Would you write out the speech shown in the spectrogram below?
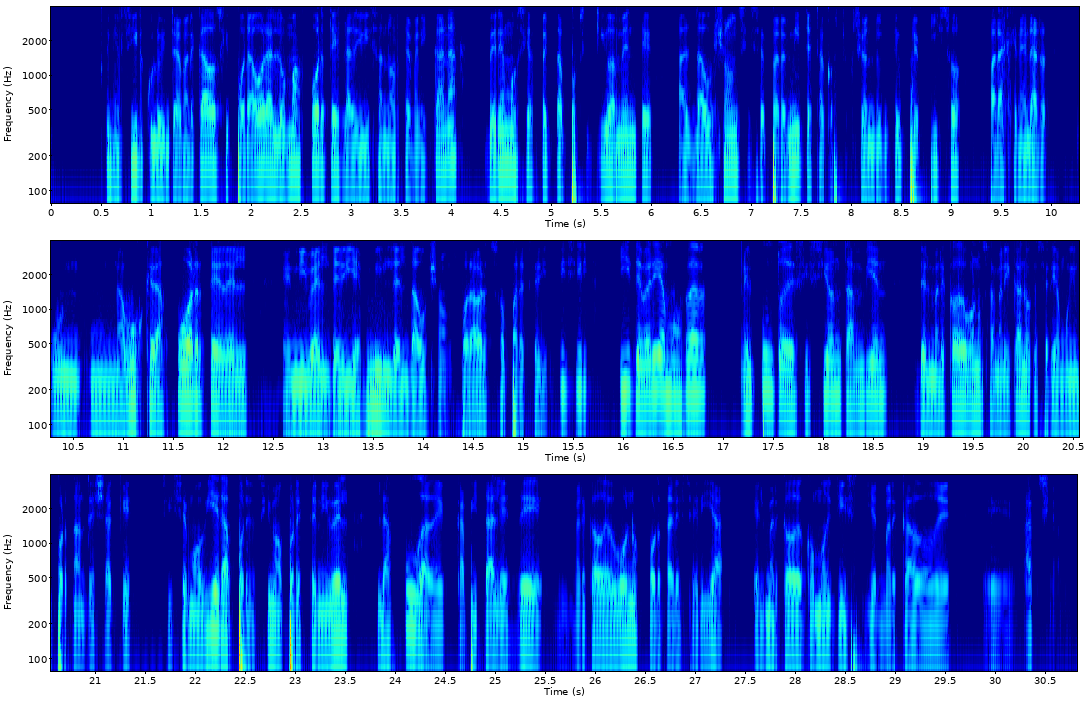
en el círculo de intermercados y por ahora lo más fuerte es la divisa norteamericana. Veremos si afecta positivamente al Dow Jones si se permite esta construcción de un triple piso para generar una búsqueda fuerte del nivel de 10.000 del Dow Jones. Por ahora eso parece difícil y deberíamos ver el punto de decisión también del mercado de bonos americano que sería muy importante ya que si se moviera por encima por este nivel la fuga de capitales del mercado de bonos fortalecería el mercado de commodities y el mercado de eh, acciones.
